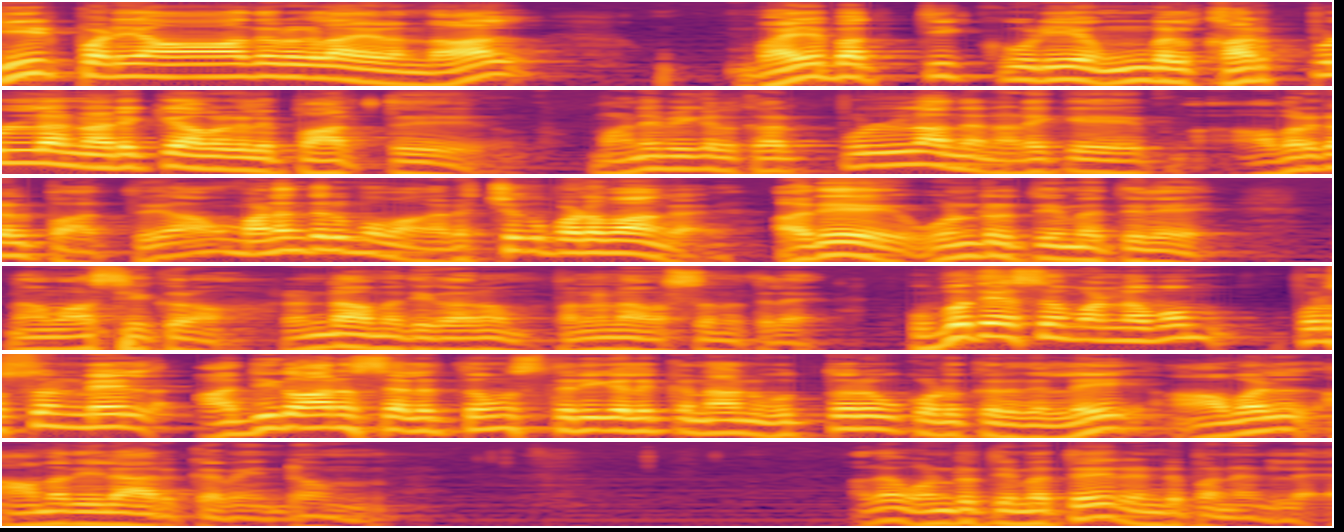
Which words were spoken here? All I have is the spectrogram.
கீழ்ப்படையாதவர்களாக இருந்தால் பயபக்தி கூடிய உங்கள் கற்புள்ள நடக்கை அவர்களை பார்த்து மனைவிகள் கற்புள்ள அந்த நடக்கை அவர்கள் பார்த்து அவங்க மனம் திரும்புவாங்க ரட்சிக்கப்படுவாங்க அதே ஒன்று தீமத்திலே நாம் வாசிக்கிறோம் ரெண்டாம் அதிகாரம் பன்னெண்டாம் வசனத்தில். உபதேசம் பண்ணவும் புருஷன் மேல் அதிகாரம் செலுத்தவும் ஸ்திரீகளுக்கு நான் உத்தரவு கொடுக்கறதில்லை அவள் அமைதியிலாக இருக்க வேண்டும். அதான் ஒன்று திமத்து ரெண்டு பன்னெண்டில்.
